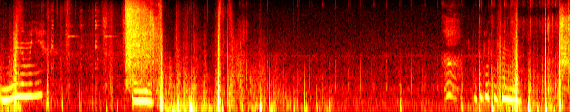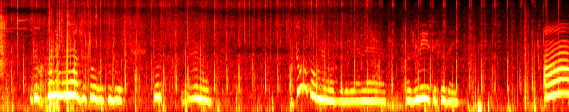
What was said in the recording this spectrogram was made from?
Ну, вийде мені. А як? Фанера. Хто не може того зробити? То, ну, ну. Хто того не може зробити? Я не розумію тих людей. А,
